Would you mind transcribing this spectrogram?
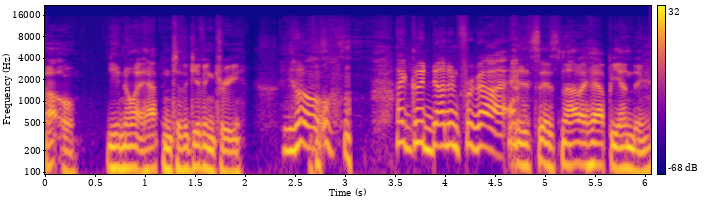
Uh oh. You know what happened to the giving tree? No, I good done and forgot. It's it's not a happy ending.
